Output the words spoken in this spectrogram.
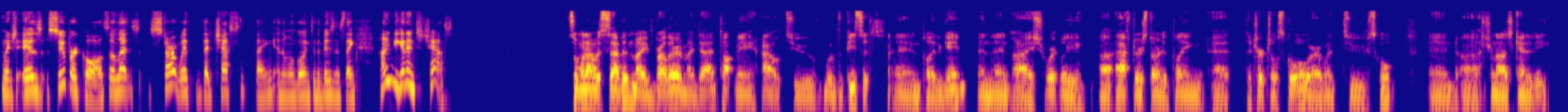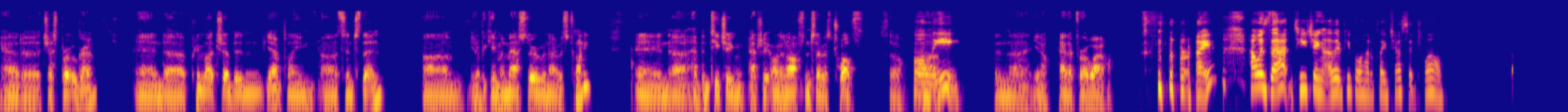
Which is super cool. So let's start with the chess thing, and then we'll go into the business thing. How did you get into chess? So when I was seven, my brother and my dad taught me how to move the pieces and play the game. And then I shortly uh, after started playing at the Churchill School where I went to school. And uh, Shernaz Kennedy had a chess program. And uh, pretty much I've been, yeah, playing uh, since then. Um, you know, became a master when I was 20 and uh, have been teaching actually on and off since I was 12. So, holy and uh, you know had it for a while. right? How was that teaching other people how to play chess at twelve?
